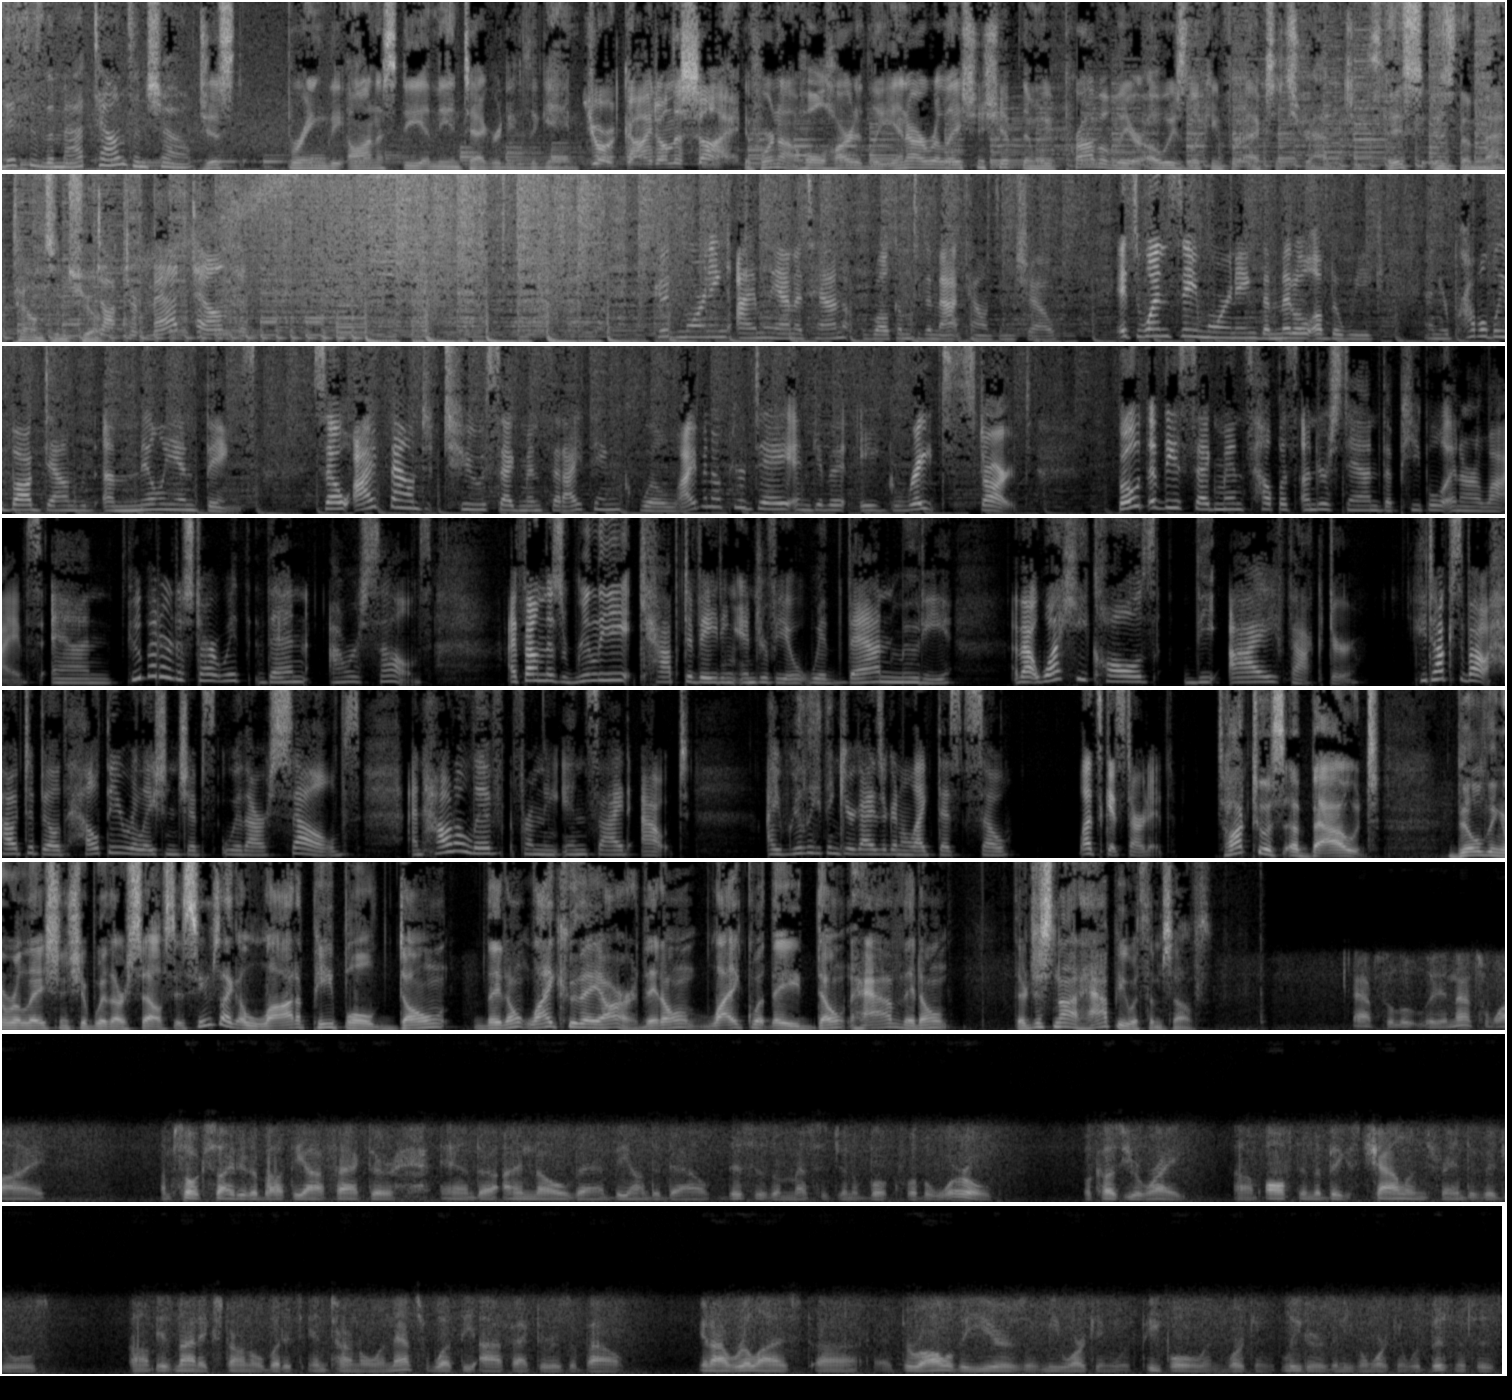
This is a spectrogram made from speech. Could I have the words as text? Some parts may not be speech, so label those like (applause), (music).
This is the Matt Townsend Show. Just bring the honesty and the integrity to the game. Your guide on the side. If we're not wholeheartedly in our relationship, then we probably are always looking for exit strategies. This is the Matt Townsend Show. Dr. Matt Townsend. Good morning. I'm Leanna Tan. Welcome to the Matt Townsend Show. It's Wednesday morning, the middle of the week, and you're probably bogged down with a million things. So I found two segments that I think will liven up your day and give it a great start. Both of these segments help us understand the people in our lives, and who better to start with than ourselves? I found this really captivating interview with Van Moody about what he calls the I factor. He talks about how to build healthy relationships with ourselves and how to live from the inside out. I really think you guys are going to like this, so let's get started. Talk to us about building a relationship with ourselves. It seems like a lot of people don't they don't like who they are. They don't like what they don't have. They don't they're just not happy with themselves. Absolutely, and that's why I'm so excited about the I factor and uh, I know that beyond a doubt this is a message in a book for the world because you're right. Um, often the biggest challenge for individuals um, is not external but it's internal and that's what the I factor is about you know, I realized uh, through all of the years of me working with people and working with leaders and even working with businesses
